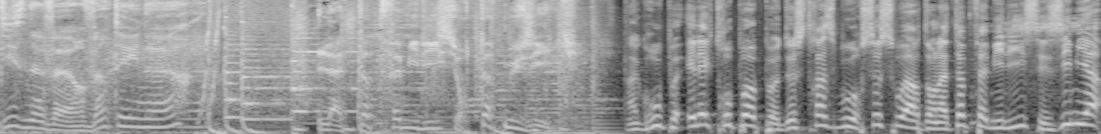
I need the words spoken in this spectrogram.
19h, 21h. La Top Family sur Top Music. Un groupe électropop de Strasbourg ce soir dans la Top Family, c'est Zimia.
